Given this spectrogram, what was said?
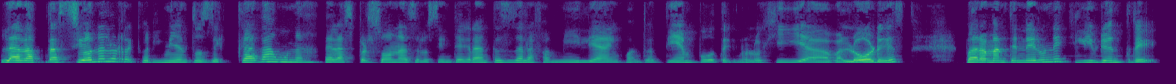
La adaptación a los requerimientos de cada una de las personas, de los integrantes de la familia en cuanto a tiempo, tecnología, valores, para mantener un equilibrio entre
